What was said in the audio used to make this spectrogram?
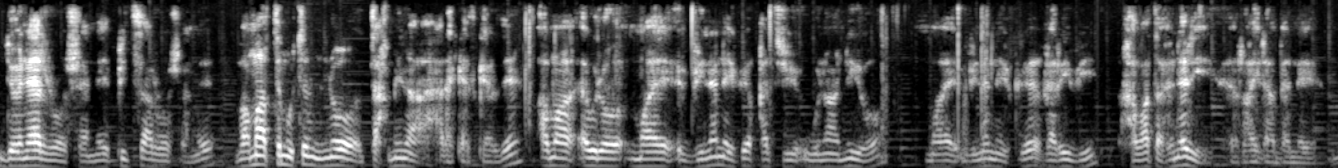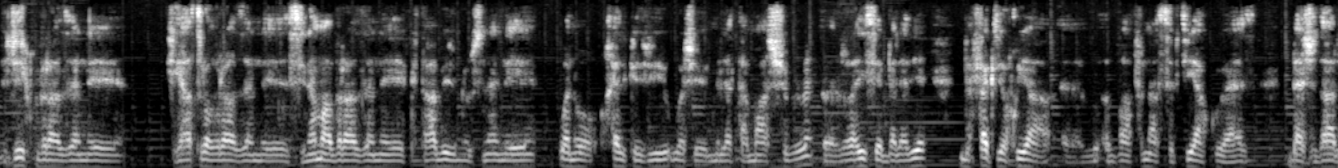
دونر روشنة بيتزا روشنة وما تموتن نو تخمين حركات کرده. اما اولو ما فينانه که قطعی ونانيو ما فينانه که غريبي خواتا هنری. رای را بنه موزیک برازنه تیاترو برازنه سینما برازنه کتابی نوسننه. وانو خلك جي واش ملا تماس شبر رئيس البلديه بفكت خويا ضافنا سفتيا كواز باش دار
